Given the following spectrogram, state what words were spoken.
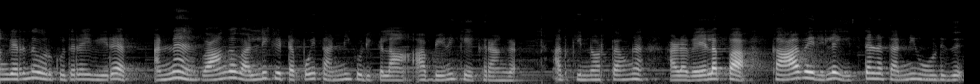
இருக்காங்க அங்கே இருந்த ஒரு குதிரை வீரர் அண்ணன் வாங்க வள்ளிக்கிட்ட போய் தண்ணி குடிக்கலாம் அப்படின்னு கேட்குறாங்க அதுக்கு இன்னொருத்தவங்க அட வேலப்பா காவேரியில் இத்தனை தண்ணி ஓடுது.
